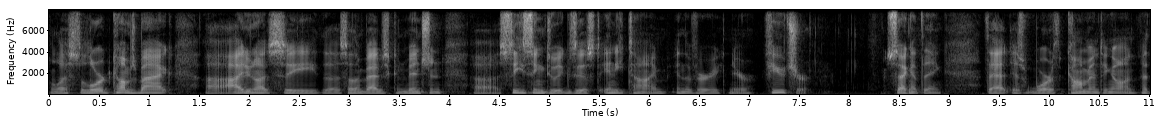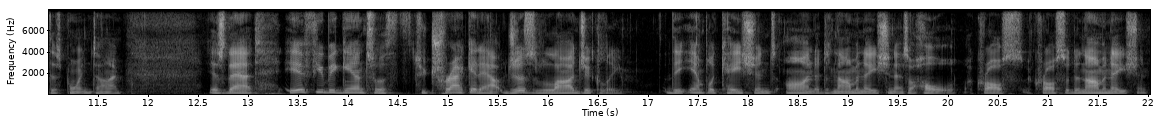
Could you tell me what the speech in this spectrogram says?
unless the Lord comes back, uh, I do not see the Southern Baptist Convention uh, ceasing to exist anytime in the very near future. Second thing that is worth commenting on at this point in time is that if you begin to, to track it out just logically, the implications on a denomination as a whole, across across a denomination,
